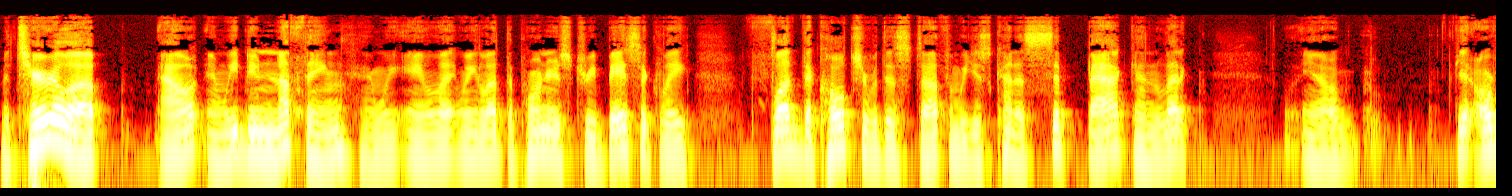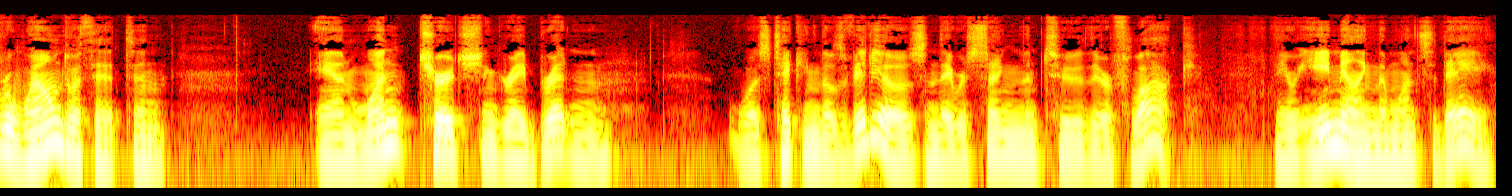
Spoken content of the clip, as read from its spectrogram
material up out and we do nothing. And we, and let, we let the porn industry basically flood the culture with this stuff and we just kind of sit back and let it you know get overwhelmed with it. And and one church in Great Britain was taking those videos and they were sending them to their flock. They were emailing them once a day.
